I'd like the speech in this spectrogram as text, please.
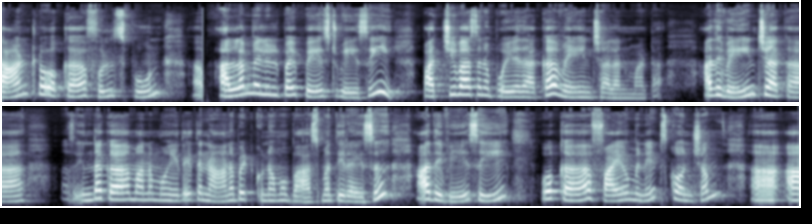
దాంట్లో ఒక ఫుల్ స్పూన్ అల్లం వెల్లుల్లిపై పేస్ట్ వేసి పచ్చివాసన పోయేదాకా వేయించాలన్నమాట. అది వేయించాక ఇందాక మనము ఏదైతే నానబెట్టుకున్నామో బాస్మతి రైస్ అది వేసి ఒక ఫైవ్ మినిట్స్ కొంచెం ఆ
